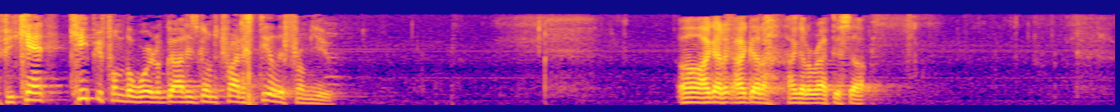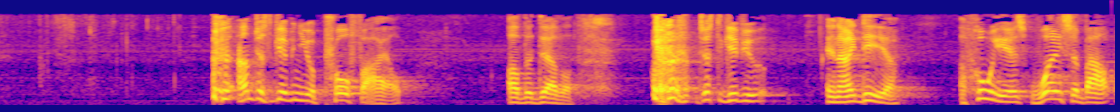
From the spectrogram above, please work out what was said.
If he can't keep you from the Word of God, he's going to try to steal it from you. Oh, I gotta, I gotta, I gotta wrap this up. I'm just giving you a profile of the devil, just to give you an idea of who He is, what He's about,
